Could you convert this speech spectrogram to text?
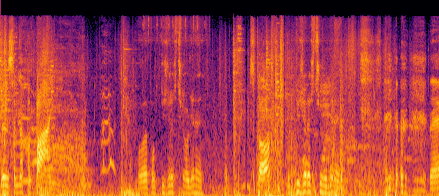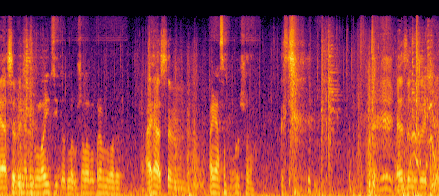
Byl jsem na papání. Vole, pod ty žereš 3 hodiny. Co to? Pod ty žereš 3 hodiny. Ne, já To jsem... by nebylo volající tohle už, ale opravdu vado. A já jsem... A já jsem porušená. já jsem to ještě jo.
